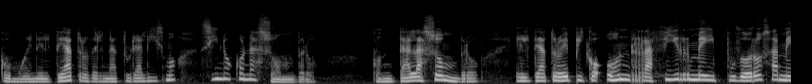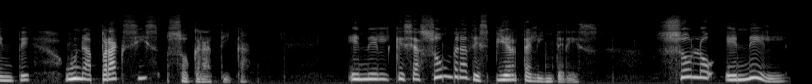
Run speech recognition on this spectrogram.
como en el teatro del naturalismo, sino con asombro. Con tal asombro, el teatro épico honra firme y pudorosamente una praxis socrática. En el que se asombra despierta el interés. Solo en él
